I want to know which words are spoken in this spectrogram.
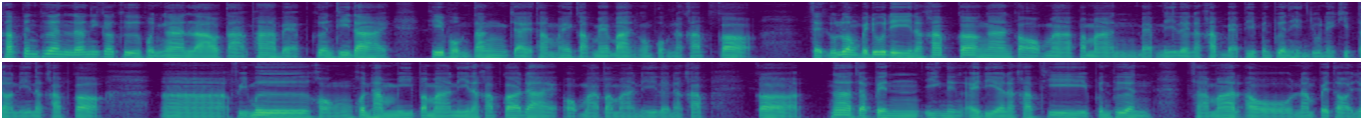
ครับเพื่อนๆแล้วนี่ก็คือผลงานราวตากผ้าแบบเคลื่อนที่ได้ ที่ผมตั้งใจทำให้กับแม่บ้านของผมนะครับ ก็เสร็จรุ่ล่วงไปด้วยดีนะครับ ก็งานก็ออกมาประมาณแบบนี้เลยนะครับ แบบที่เพื่อนๆเห็นอยู่ในคลิปตอนนี้นะครับ ก็ฝีมือของคนทำมีประมาณนี้นะครับ ก็ได้ออกมาประมาณนี้เลยนะครับ ก็ น่าจะเป็นอีกหนึ่งไอเดียนะครับที่เพื่อนๆสามารถเอานำไปต่อย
